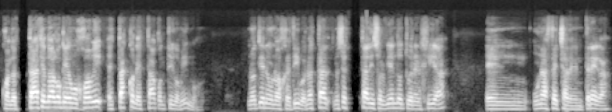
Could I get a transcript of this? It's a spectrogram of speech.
cuando estás haciendo algo que es un hobby, estás conectado contigo mismo. No tienes un objetivo, no, no se está disolviendo tu energía en una fecha de entrega,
